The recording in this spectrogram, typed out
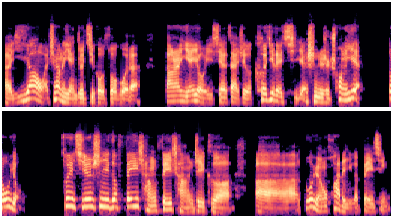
呃医药啊这样的研究机构做过的，当然也有一些在这个科技类企业甚至是创业都有，所以其实是一个非常非常这个呃多元化的一个背景。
